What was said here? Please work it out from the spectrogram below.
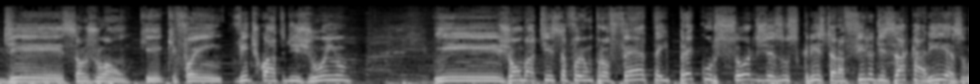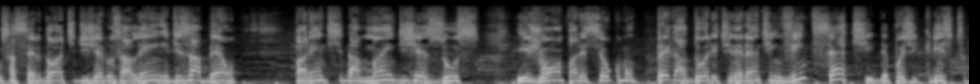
de São João, que, que foi em 24 de junho. E João Batista foi um profeta e precursor de Jesus Cristo, era filho de Zacarias, um sacerdote de Jerusalém, e de Isabel, parente da mãe de Jesus. E João apareceu como pregador itinerante em 27 depois de Cristo.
